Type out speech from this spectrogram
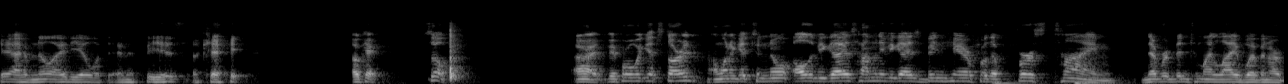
Okay, I have no idea what the NFP is. Okay. Okay, so, all right, before we get started, I want to get to know all of you guys. How many of you guys been here for the first time? Never been to my live webinar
